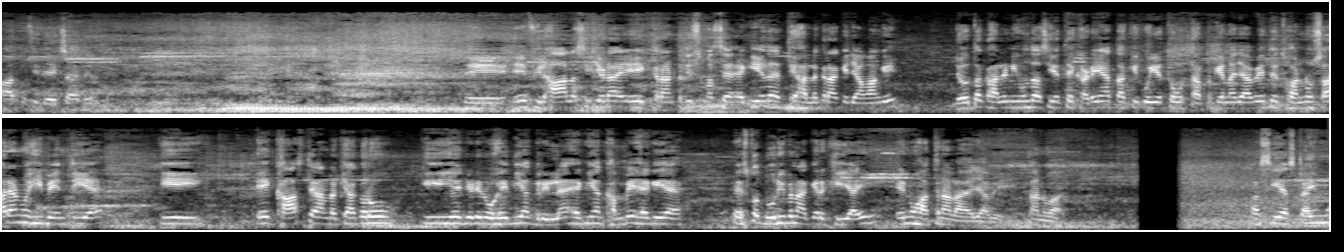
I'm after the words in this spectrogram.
ਆ ਤੁਸੀਂ ਦੇਖ ਸਕਦੇ ਹੋ। ਤੇ ਇਹ ਫਿਲਹਾਲ ਅਸੀਂ ਜਿਹੜਾ ਇਹ ਕਰੰਟ ਦੀ ਸਮੱਸਿਆ ਹੈਗੀ, ਇਹਦਾ ਇੱਥੇ ਹੱਲ ਕਰਾ ਕੇ ਜਾਵਾਂਗੇ। ਜਦੋਂ ਤੱਕ ਹੱਲ ਨਹੀਂ ਹੁੰਦਾ ਅਸੀਂ ਇੱਥੇ ਖੜੇ ਆ ਤਾਂ ਕਿ ਕੋਈ ਇੱਥੋਂ ਟੱਪ ਕੇ ਨਾ ਜਾਵੇ ਤੇ ਤੁਹਾਨੂੰ ਸਾਰਿਆਂ ਨੂੰ ਇਹੀ ਬੇਨਤੀ ਹੈ ਕਿ ਇਹ ਖਾਸ ਧਿਆਨ ਰੱਖਿਆ ਕਰੋ ਕਿ ਇਹ ਜਿਹੜੀ ਰੋਹੇ ਦੀਆਂ ਗ੍ਰਿਲਾਂ ਹੈਗੀਆਂ, ਖੰਭੇ ਹੈਗੇ ਆ, ਇਸ ਤੋਂ ਦੂਰੀ ਬਣਾ ਕੇ ਰੱਖੀ ਜਾਈ, ਇਹਨੂੰ ਹੱਥ ਨਾ ਲਾਇਆ ਜਾਵੇ। ਧੰਨਵਾਦ। ਅਸੀਂ ਇਸ ਟਾਈਮ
